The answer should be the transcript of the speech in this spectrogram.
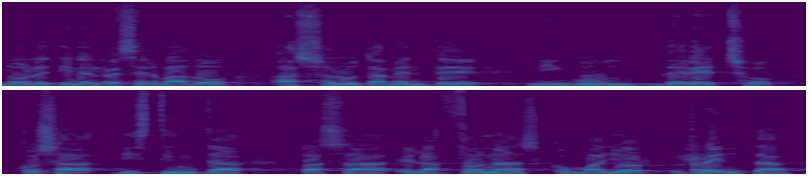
no le tienen reservado absolutamente ningún derecho. Cosa distinta pasa en las zonas con mayor renta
